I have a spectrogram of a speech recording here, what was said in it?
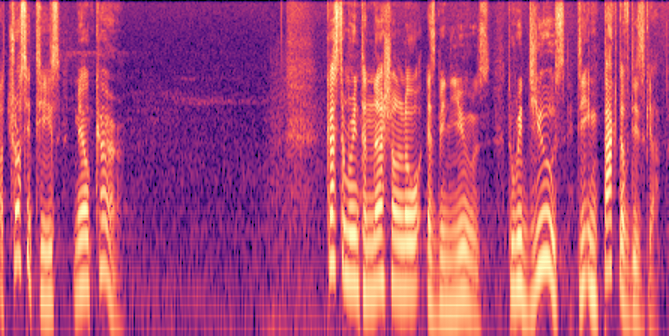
atrocities may occur. Customary international law has been used to reduce the impact of this gap.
